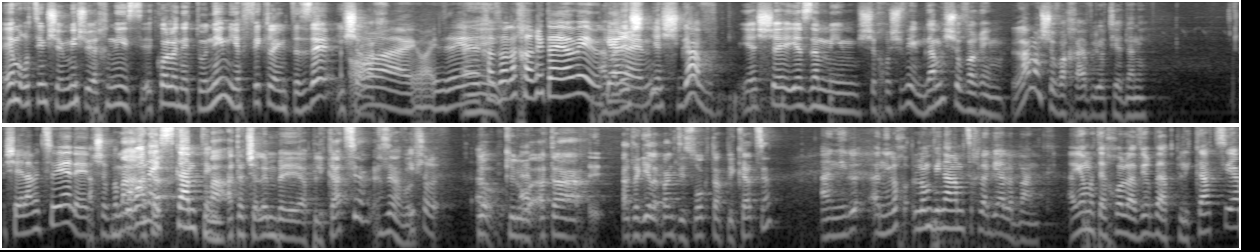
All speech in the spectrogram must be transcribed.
הם רוצים שמישהו יכניס את כל הנתונים, יפיק להם את הזה, יישלח. וואי, וואי, זה יהיה אני- חזון אחרית הימים, אבל יש, קרן. יש גב, יש אה, יזמים שחושבים, גם השוברים, למה השובר חייב להיות ידני? שאלה מצוינת. עכשיו, מה, בקורונה אתה- הסכמתם. מה, אתה תשלם באפליקציה? איך זה יעבוד? אי אפשר... לא, אה, כאילו, אתה אתה תגיע לבנק, תסרוק את האפליקציה? אני, לא- אני לא, לא מבינה למה צריך להגיע לבנק. היום אתה יכול להעביר באפליקציה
